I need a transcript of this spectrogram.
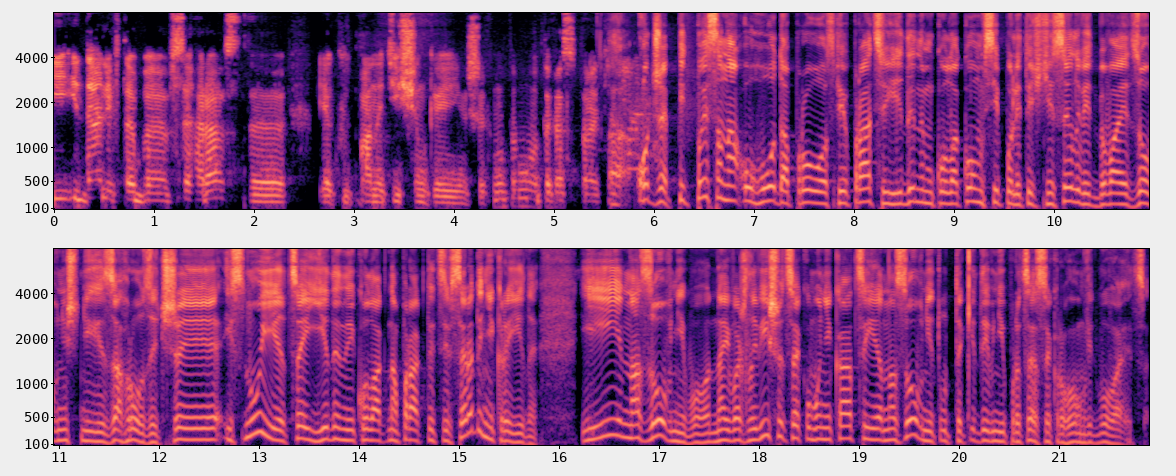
і, і далі в тебе все гаразд, е, як від пана Тіщенка і інших. Ну тому така ситуація. Е, Отже, підписана угода про співпрацю єдиним кулаком. Всі політичні сили відбивають зовнішні загрози. Чи існує цей єдиний кулак на практиці всередині країни і назовні? Бо найважливіше це комунікація назовні. Тут такі дивні процеси кругом відбуваються.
